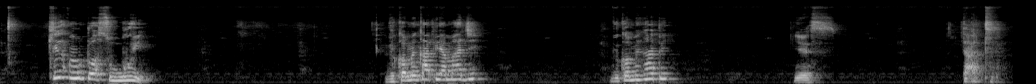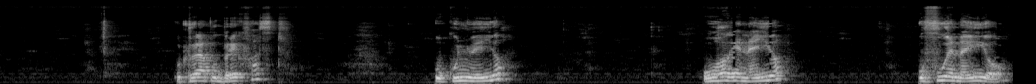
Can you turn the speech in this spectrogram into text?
kila mtu asubuhi. Vikombe ngapi ya maji? Vikombe ngapi? Yes, tatu. Utoe hapo breakfast, ukunywe hiyo, uoge na hiyo, ufue na hiyo,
